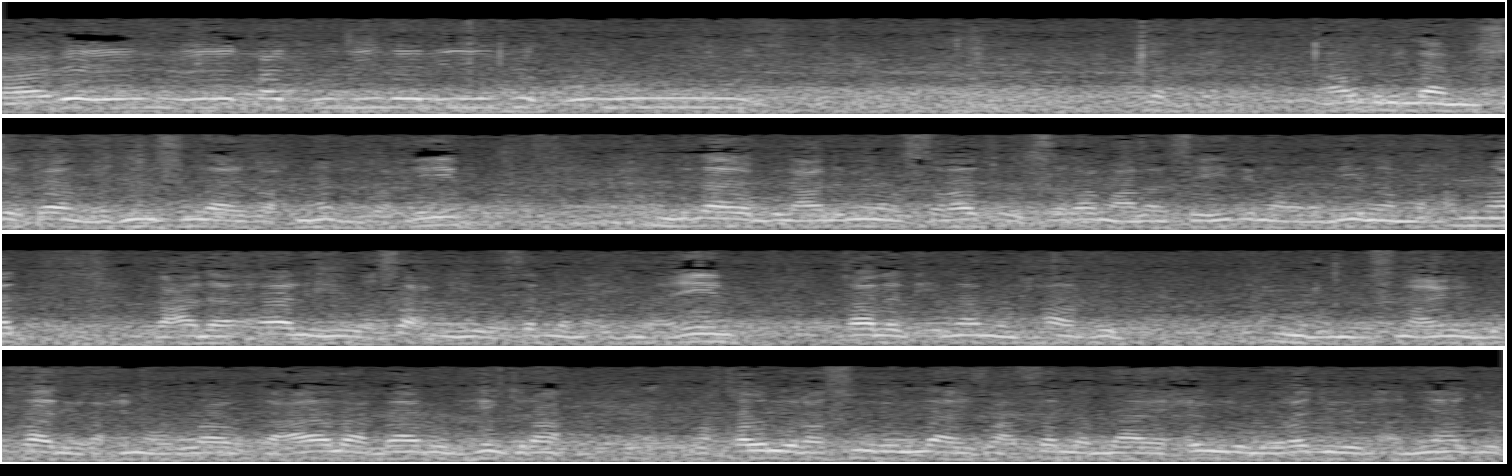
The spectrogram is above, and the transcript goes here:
قال إني قد وجد لي بخروج. أعوذ بالله من الشيطان الرجيم. بسم الله الرحمن الرحيم. الحمد لله رب العالمين والصلاة والسلام على سيدنا ونبينا محمد وعلى آله وصحبه وسلم أجمعين. قال الإمام الحافظ محمد بن إسماعيل البخاري رحمه الله تعالى باب الهجرة وقول رسول الله صلى الله عليه وسلم لا يحل لرجل أن يهجر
